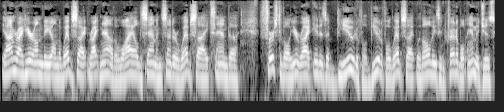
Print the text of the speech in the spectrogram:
Yeah, I'm right here on the on the website right now, the Wild Salmon Center website. And uh, first of all, you're right; it is a beautiful, beautiful website with all these incredible images.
